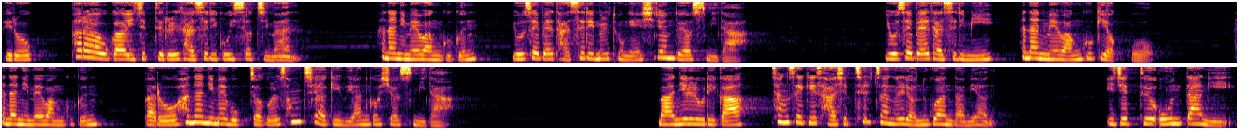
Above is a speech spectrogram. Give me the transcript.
비록 파라오가 이집트를 다스리고 있었지만 하나님의 왕국은 요셉의 다스림을 통해 실현되었습니다. 요셉의 다스림이 하나님의 왕국이었고 하나님의 왕국은 바로 하나님의 목적을 성취하기 위한 것이었습니다. 만일 우리가 창세기 47장을 연구한다면 이집트 온 땅이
